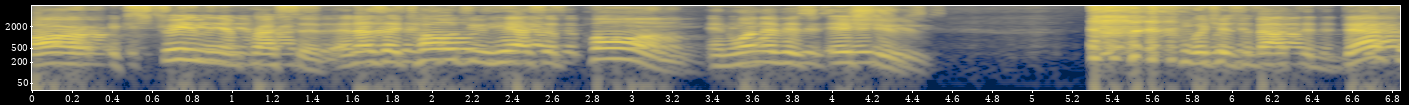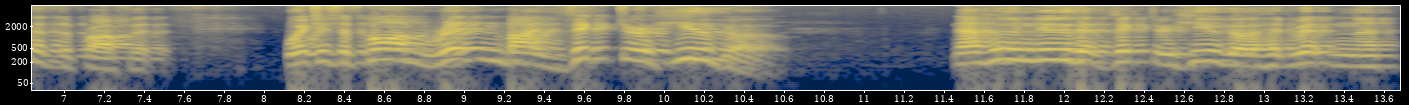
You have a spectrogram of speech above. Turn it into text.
are extremely impressive. And as I told you, he has a poem in one of his issues, which is about the death of the Prophet, which is a poem written by Victor Hugo. Now, who knew that Victor Hugo had written a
